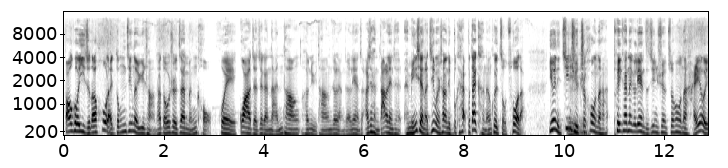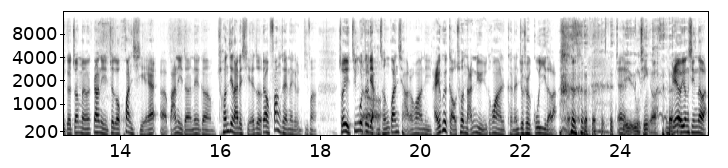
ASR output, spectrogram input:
包括一直到后来东京的浴场，它都是在门口会挂着这个男汤和女汤这两个链子，而且很大的链子，很明显的，基本上你不开不太可能会走错的。因为你进去之后呢，推开那个链子进去之后呢，还有一个专门让你这个换鞋，呃，把你的那个穿进来的鞋子要放在那个地方，所以经过这两层关卡的话，你还会搞错男女的话，可能就是故意的了，别有用心啊，别有用心的了。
